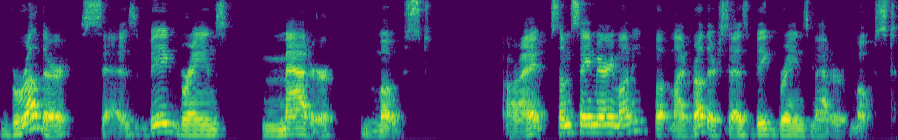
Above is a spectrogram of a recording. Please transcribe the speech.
brother says big brains matter most. All right. Some say marry money, but my brother says big brains matter most.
